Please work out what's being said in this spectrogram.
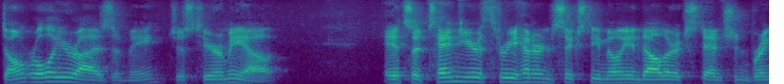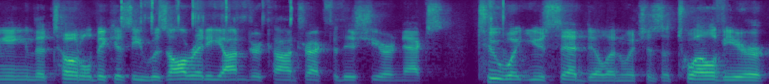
don't roll your eyes at me, just hear me out. It's a 10 year, $360 million extension, bringing the total because he was already under contract for this year and next to what you said, Dylan, which is a 12 year,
